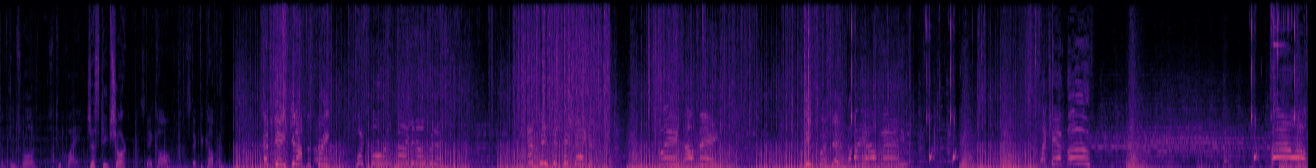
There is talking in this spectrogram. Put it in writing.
Something's wrong. It's too quiet. Just keep sharp. Stay calm. Stick to cover. MG, get off the street! Push forward and find an opening! MG should hit daggers! Keep! Somebody help me! I can't move! Help!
